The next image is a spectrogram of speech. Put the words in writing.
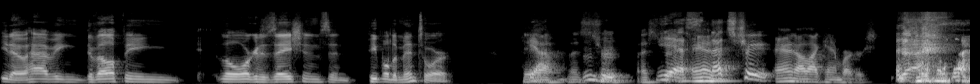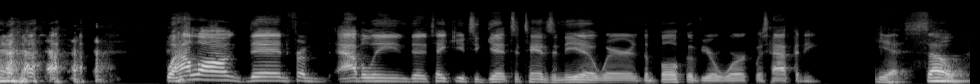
you know, having developing little organizations and people to mentor. Yeah, yeah. that's mm-hmm. true. That's true. Yes, and, that's true. And I like hamburgers. Yeah. well, how long then from Abilene did it take you to get to Tanzania where the bulk of your work was happening? Yes. So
